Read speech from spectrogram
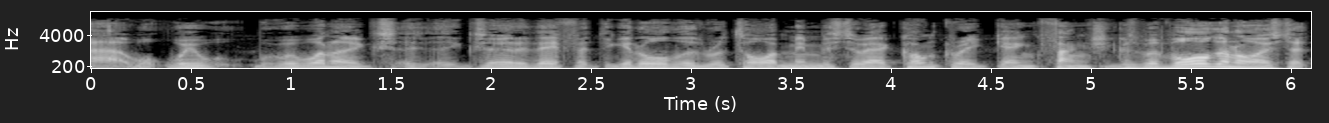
Uh, we we want to ex- exerted effort to get all the retired members to our concrete gang function because we've organised it.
